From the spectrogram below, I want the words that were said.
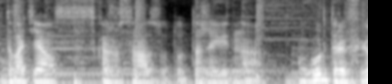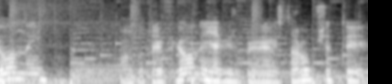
Давайте я вам скажу сразу, тут даже видно гурт рифленый, он тут рифленый, я вижу прерывисто-рубчатый.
